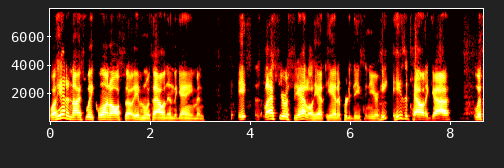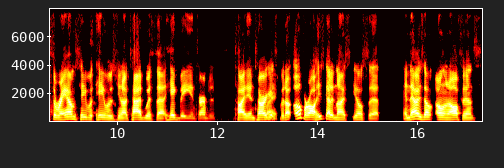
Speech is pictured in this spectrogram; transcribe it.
Well, he had a nice week one also, even with Allen in the game. And it, last year with Seattle, he had he had a pretty decent year. He he's a talented guy. With the Rams, he was he was you know tied with uh, Higbee in terms of tight end targets, Right. but uh, overall he's got a nice skill set. And now he's on, on an offense.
